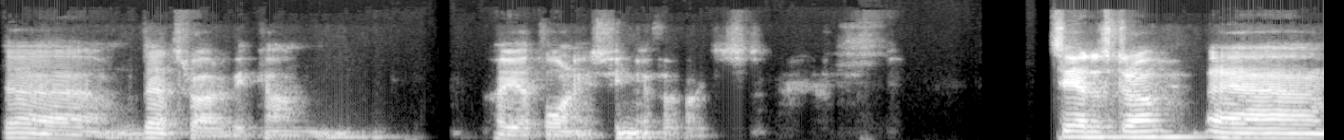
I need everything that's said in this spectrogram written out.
Det, det tror jag vi kan höja ett varningsfinger för faktiskt. Cederström eh,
